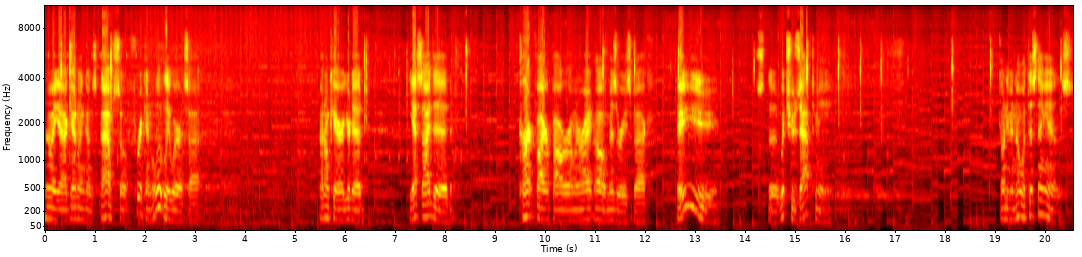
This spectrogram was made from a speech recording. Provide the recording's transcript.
No, yeah, Gatling gun's abso-freaking-lutely where it's at. I don't care, you're dead. Yes, I did. Current firepower, am I right? Oh, Misery's back. Hey! It's the witch who zapped me. Don't even know what this thing is.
